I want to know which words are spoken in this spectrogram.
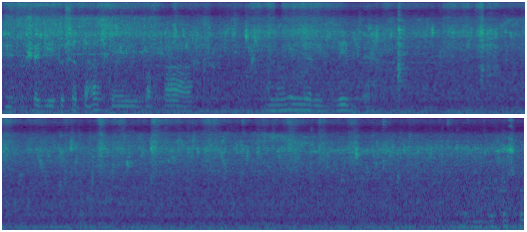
Dito siya dito sa taas kaya baka ano yung nirigrid. Bukas ko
